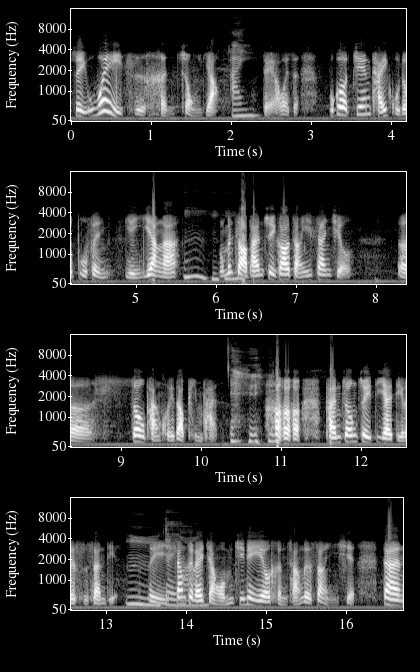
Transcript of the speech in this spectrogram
所以位置很重要。哎。对啊，位置。不过今天台股的部分也一样啊，嗯我们早盘最高涨一三九，呃，收盘回到平盘，盘中最低还跌了十三点，所以相对来讲，我们今天也有很长的上影线，但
